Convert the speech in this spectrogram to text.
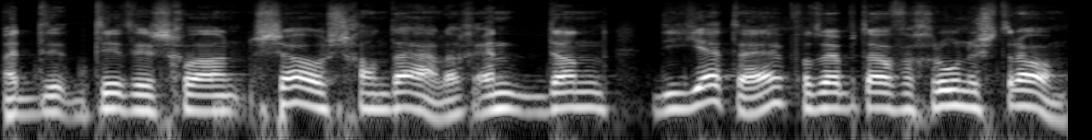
Maar dit, dit is gewoon zo schandalig. En dan die jetten, hè, want we hebben het over groene stroom.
